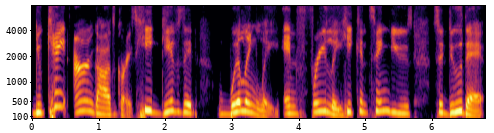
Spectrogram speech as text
You can't earn god's grace. He gives it willingly and freely. He continues to do that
